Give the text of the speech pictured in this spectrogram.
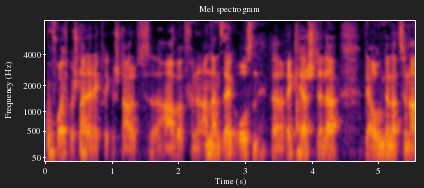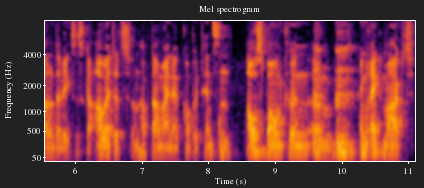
bevor ich bei Schneider Elektrik gestartet äh, habe, für einen anderen sehr großen äh, Rack-Hersteller, der auch international unterwegs ist, gearbeitet und habe da meine Kompetenzen ausbauen können ähm, im Rackmarkt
